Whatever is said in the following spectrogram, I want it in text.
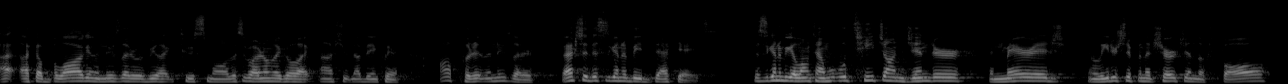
I, like a blog in the newsletter would be like too small. This is why I normally go like, oh shoot, not being clear. I'll put it in the newsletter. But actually, this is going to be decades. This is going to be a long time. We'll teach on gender and marriage and leadership in the church in the fall.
